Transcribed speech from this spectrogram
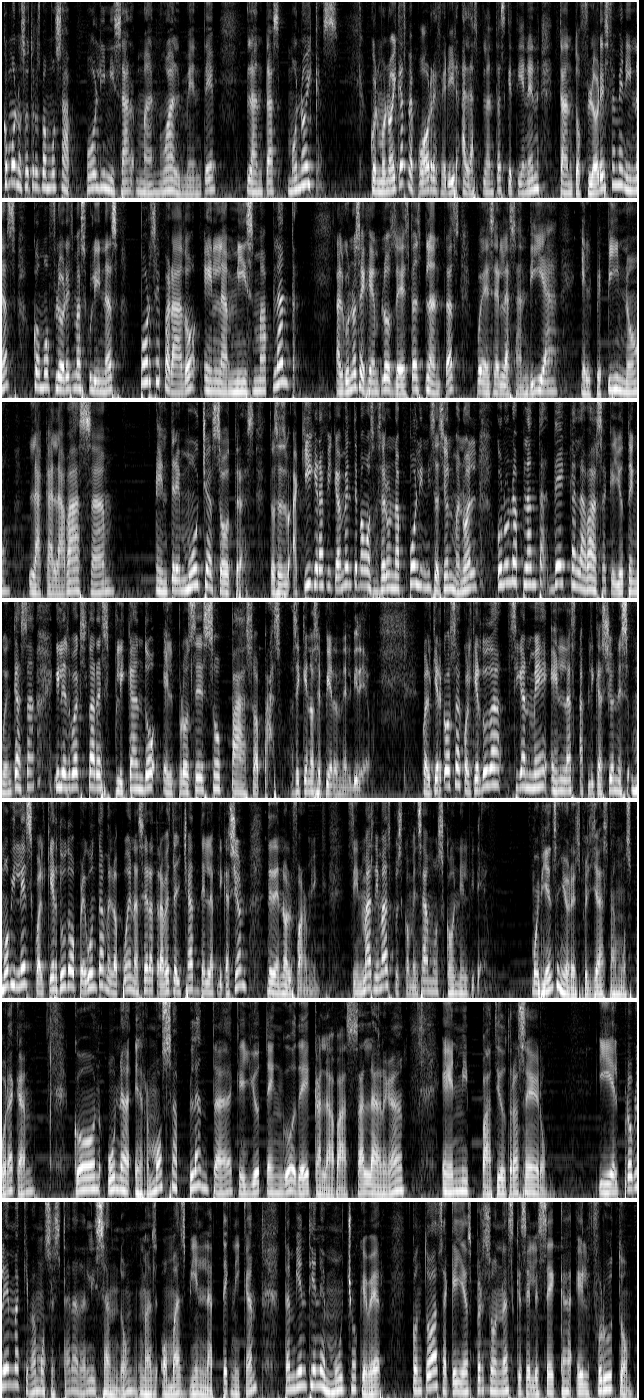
cómo nosotros vamos a polinizar manualmente plantas monoicas. Con monoicas me puedo referir a las plantas que tienen tanto flores femeninas como flores masculinas por separado en la misma planta. Algunos ejemplos de estas plantas pueden ser la sandía, el pepino, la calabaza, entre muchas otras. Entonces aquí gráficamente vamos a hacer una polinización manual con una planta de calabaza que yo tengo en casa y les voy a estar explicando el proceso paso a paso. Así que no se pierdan el video. Cualquier cosa, cualquier duda, síganme en las aplicaciones móviles. Cualquier duda o pregunta me lo pueden hacer a través del chat de la aplicación de The Null Farming. Sin más ni más, pues comenzamos con el video. Muy bien, señores, pues ya estamos por acá con una hermosa planta que yo tengo de calabaza larga en mi patio trasero. Y el problema que vamos a estar analizando, más, o más bien la técnica, también tiene mucho que ver con todas aquellas personas que se les seca el fruto.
